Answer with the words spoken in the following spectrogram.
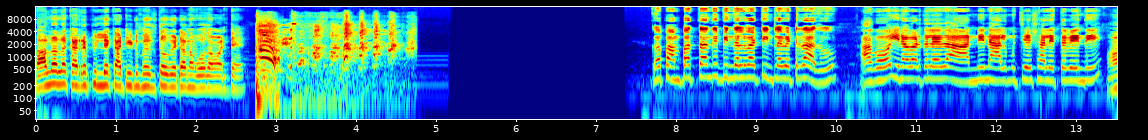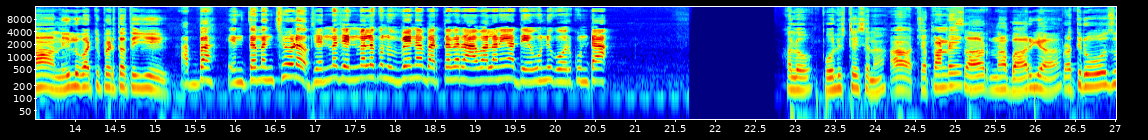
కాళ్ళ కర్రె పిల్లే కట్టి ఇటు మెలుతో వేటాన పోదాం అంటే గా పంపత్తాంది బిందెలు పట్టి ఇంట్లో పెట్టరాదు అగో ఇనబడతలేదా? అన్ని నాలుగు ముచ్చేషాలు ఎత్తవేంది? ఆ నీళ్ళు పట్టి పెడతా తియ్యి. అబ్బా ఎంత మంచోడో. జన్మ జన్మలకు నువ్వే నా భర్తగా రావాలని ఆ దేవుణ్ణి కోరుకుంటా. హలో పోలీస్ స్టేషనా? చెప్పండి. సార్ నా భార్య ప్రతిరోజు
